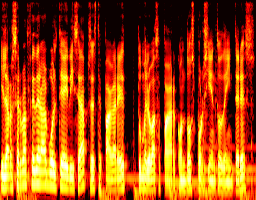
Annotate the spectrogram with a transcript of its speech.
Y la Reserva Federal voltea y dice, ah, pues este pagaré tú me lo vas a pagar con 2% de interés.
